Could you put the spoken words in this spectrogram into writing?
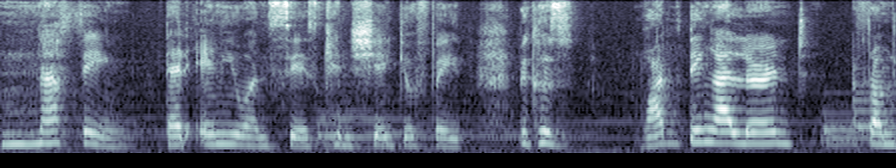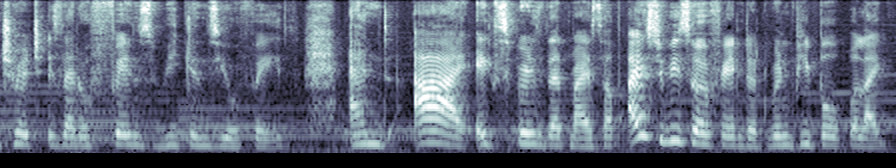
Nothing that anyone says can shake your faith. Because one thing I learned from church is that offense weakens your faith. And I experienced that myself. I used to be so offended when people were like,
